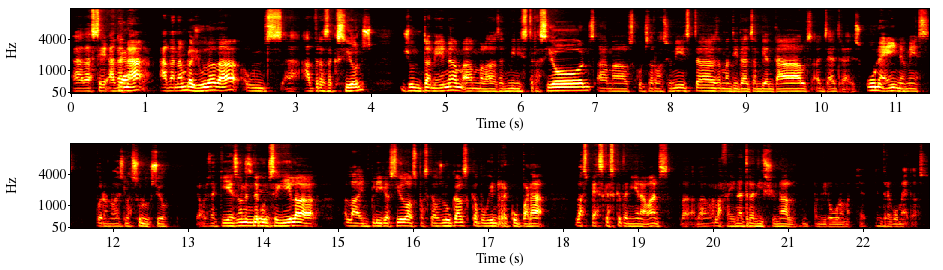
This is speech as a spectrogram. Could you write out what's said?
Ha de ser, ha d'anar ha d'anar amb l'ajuda d'uns eh, altres accions juntament amb, amb les administracions, amb els conservacionistes, amb entitats ambientals, etc. És una eina més, però no és la solució. Llavors aquí és on hem Sí. d'aconseguir la, la implicació dels pescadors locals que puguin recuperar les pesques que tenien abans, la, la, la feina tradicional, per dir-ho d'alguna manera, entre cometes.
